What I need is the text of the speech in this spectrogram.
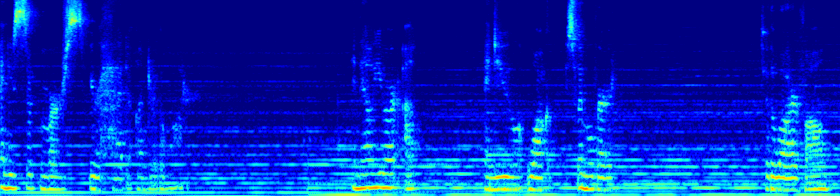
and you submerge your head under the water. And now you are up and you walk, swim over to the waterfall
